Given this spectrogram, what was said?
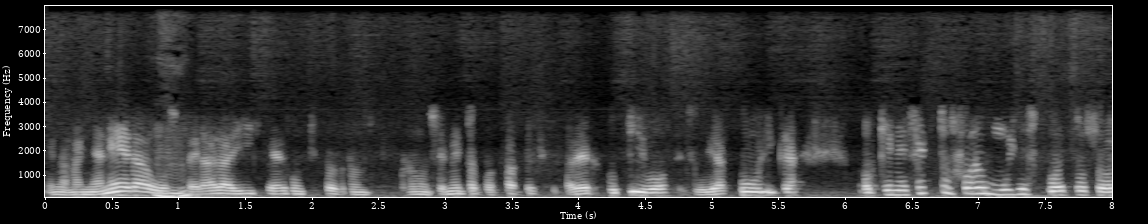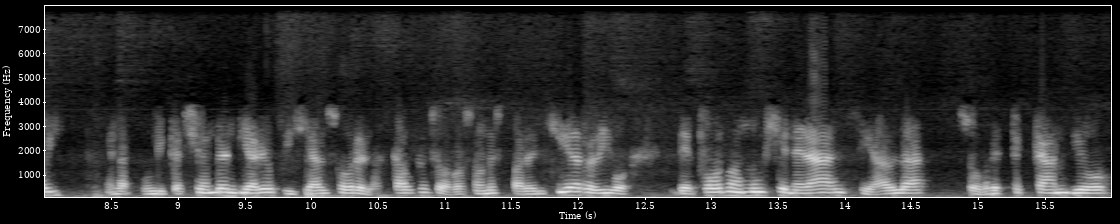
en la mañanera o esperar ahí que algún tipo de pronunciamiento por parte del secretario ejecutivo de Seguridad Pública, porque en efecto fueron muy escuetos hoy en la publicación del diario oficial sobre las causas o razones para el cierre. Digo, de forma muy general se habla sobre este cambio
